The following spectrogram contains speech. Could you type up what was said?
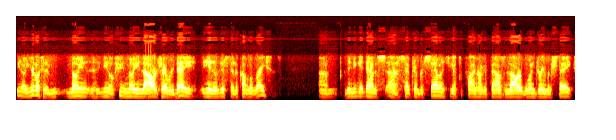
you know, you're looking at million, you know, a few million dollars every day, you know, just in a couple of races. Um, then you get down to uh, September 7th, you got the $500,000 One Dreamer Stakes.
